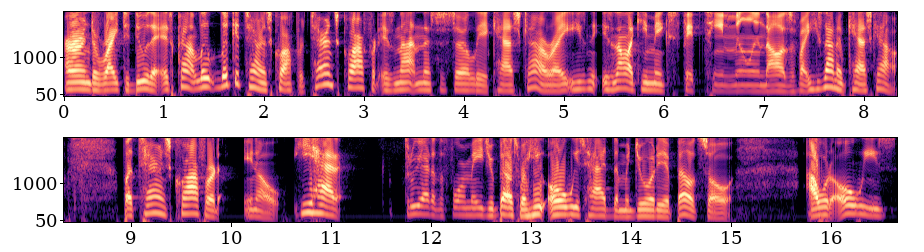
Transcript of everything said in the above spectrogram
earned the right to do that." It's kind of look, look at Terrence Crawford. Terrence Crawford is not necessarily a cash cow, right? He's it's not like he makes fifteen million dollars a fight. He's not a cash cow, but Terrence Crawford, you know, he had three out of the four major belts where he always had the majority of belts. So I would always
